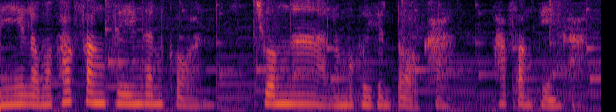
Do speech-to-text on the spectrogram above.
นี้เรามาพักฟังเพลงกันก่อน ช่วงหน้าเรามาคุยกันต่อค่ะ พักฟังเพลงค่ะ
